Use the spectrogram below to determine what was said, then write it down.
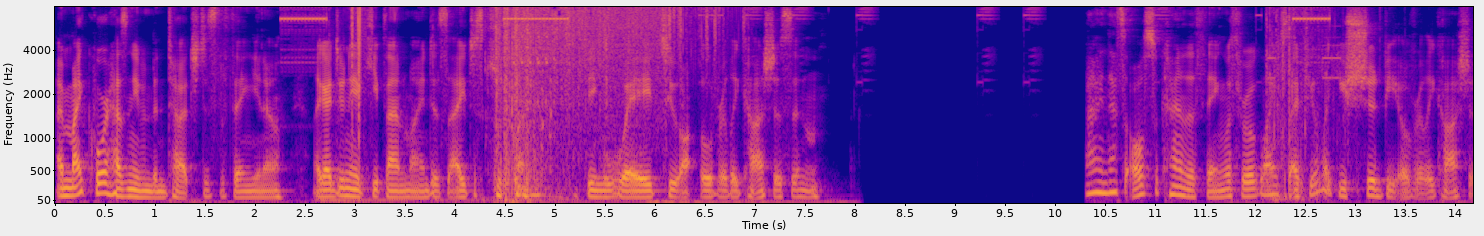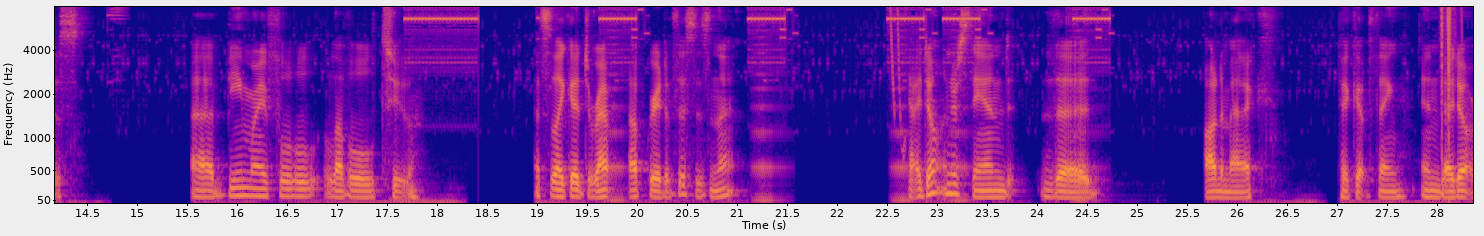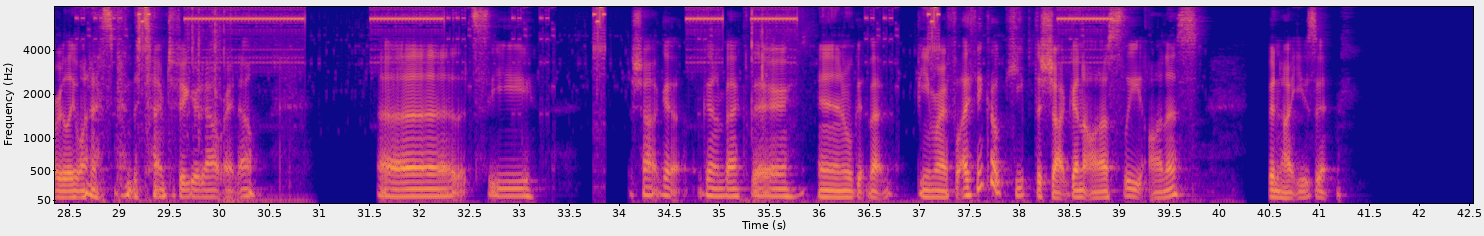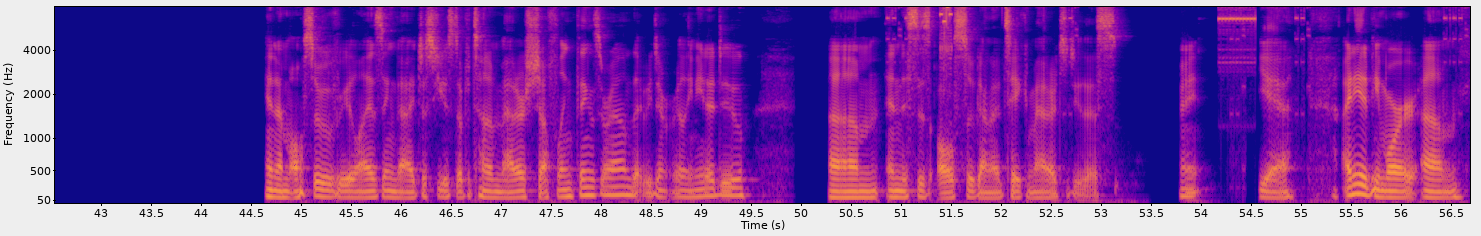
And my core hasn't even been touched is the thing, you know? Like I do need to keep that in mind is I just keep on being way too overly cautious and I mean that's also kind of the thing with roguelikes. I feel like you should be overly cautious. Uh beam rifle level two. That's like a direct upgrade of this, isn't that? I don't understand the automatic pickup thing, and I don't really want to spend the time to figure it out right now. Uh, let's see. Shotgun back there, and we'll get that beam rifle. I think I'll keep the shotgun, honestly, on us, but not use it. And I'm also realizing that I just used up a ton of matter shuffling things around that we didn't really need to do. Um, and this is also gonna take matter to do this, right? Yeah, I need to be more um,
